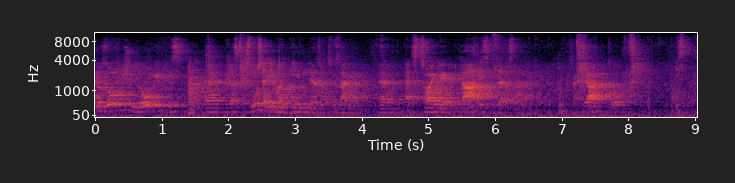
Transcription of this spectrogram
philosophischen Logik ist, äh, dass es muss ja jemand geben, der sozusagen äh, als Zeuge da ist und der das anerkennt. Sagt, ja, so ist das.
